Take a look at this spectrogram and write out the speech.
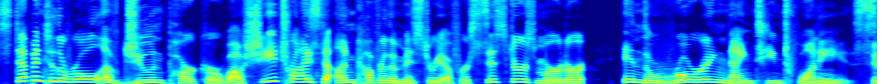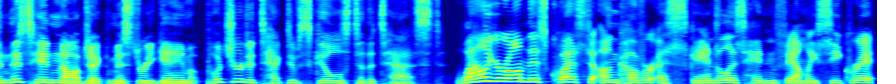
Step into the role of June Parker while she tries to uncover the mystery of her sister's murder in the roaring 1920s. In this hidden object mystery game, put your detective skills to the test. While you're on this quest to uncover a scandalous hidden family secret,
